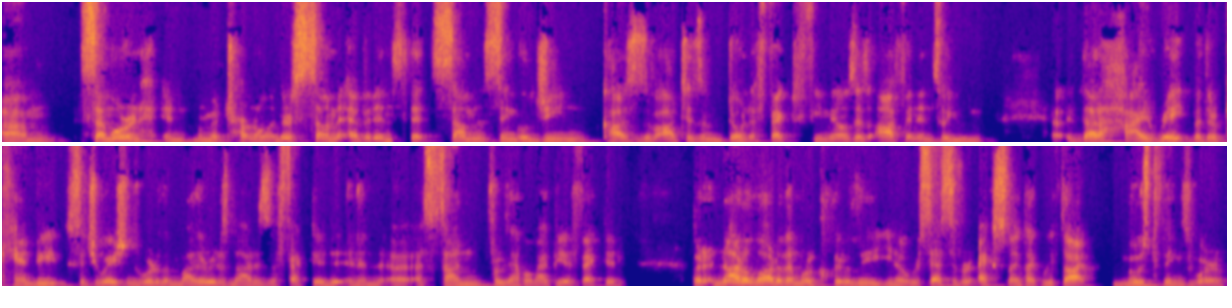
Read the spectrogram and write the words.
Um, some are in, in maternal, and there's some evidence that some single gene causes of autism don't affect females as often, and so you uh, not a high rate, but there can be situations where the mother is not as affected, and a, a son, for example, might be affected. But not a lot of them were clearly, you know, recessive or X-linked like we thought most things were.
